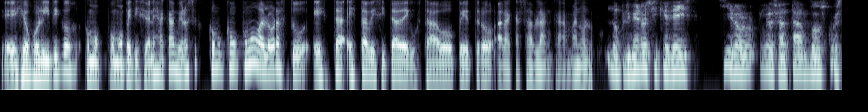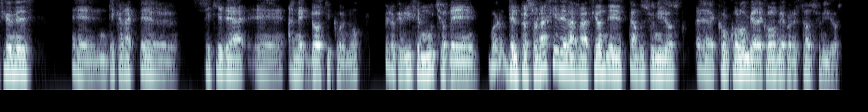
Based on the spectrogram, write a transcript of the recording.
eh, geopolíticos, como, como peticiones a cambio. No sé, ¿cómo, cómo, valoras tú esta, esta visita de Gustavo Petro a la Casa Blanca, Manolo? Lo primero, si queréis, quiero resaltar dos cuestiones eh, de carácter, si quiere, eh, anecdótico, ¿no? Pero que dice mucho de, bueno, del personaje y de la relación de Estados Unidos eh, con Colombia, de Colombia con Estados Unidos,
